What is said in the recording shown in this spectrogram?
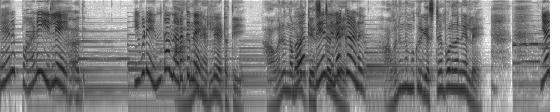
വേറെ പണിയില്ലേ? ഇവിടെ എന്താ നടക്കുന്നേ? അല്ലേ ഏട്ടത്തി അവനും നമ്മുടെ ഗസ്റ്റ് അല്ലേ? അവനും നമുക്കൊരു ഗസ്റ്റിനെ പോലെ തന്നെയല്ലേ? ഞാൻ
